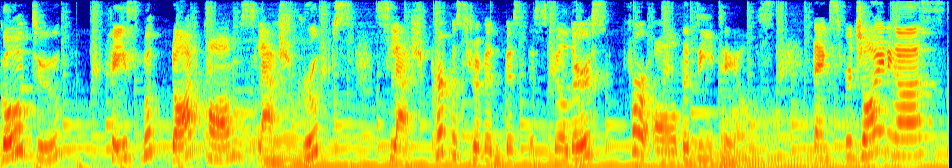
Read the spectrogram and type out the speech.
Go to facebook.com slash groups slash purpose driven business builders for all the details. Thanks for joining us.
